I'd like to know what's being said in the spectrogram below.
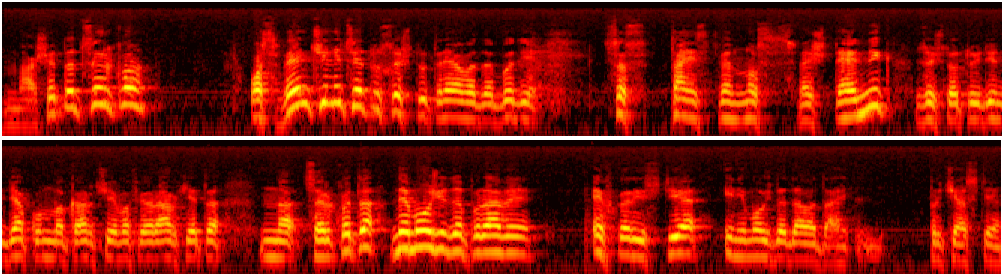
нашата църква, освен че лицето също трябва да бъде с тайнственост свещеник, защото един дякон, макар че е в иерархията на църквата, не може да прави Евхаристия и не може да дава дай, причастие.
